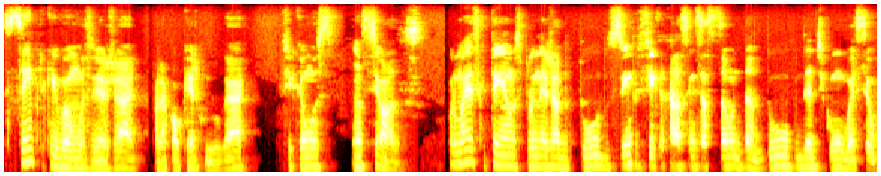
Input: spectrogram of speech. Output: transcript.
Sempre que vamos viajar para qualquer lugar, ficamos ansiosos. Por mais que tenhamos planejado tudo, sempre fica aquela sensação da dúvida de como vai ser o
